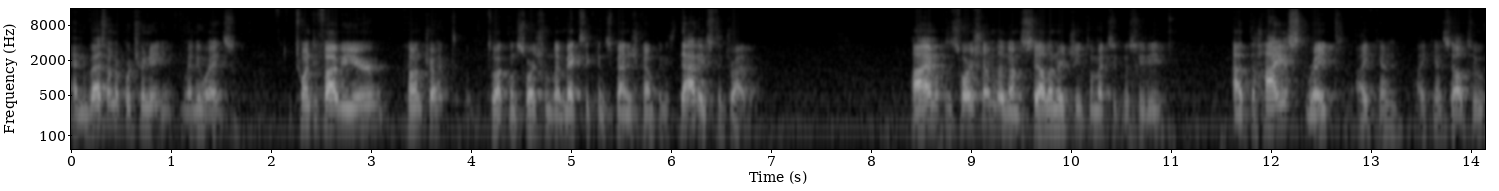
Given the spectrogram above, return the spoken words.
Investment opportunity, in many ways. 25 year contract to a consortium by Mexican Spanish companies. That is the driver. I am a consortium that's going to sell energy to Mexico City at the highest rate I can, I can sell to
